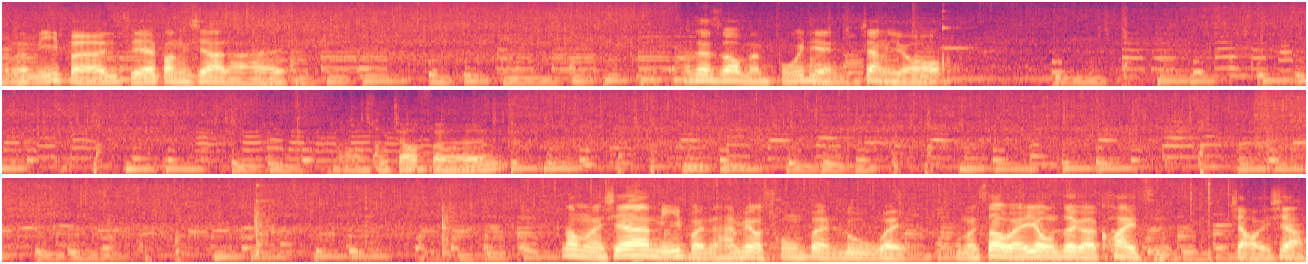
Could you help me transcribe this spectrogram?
我们的米粉直接放下来。那这时候我们补一点酱油。椒粉，那我们现在米粉还没有充分入味，我们稍微用这个筷子搅一下，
